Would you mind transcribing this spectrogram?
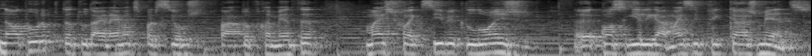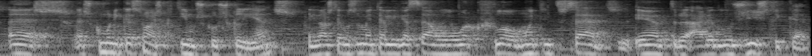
Na altura, portanto, o Dynamics pareceu-nos de facto a ferramenta mais flexível que de longe conseguia ligar mais eficazmente as, as comunicações que tínhamos com os clientes. E nós temos uma interligação e um workflow muito interessante entre a área de logística,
